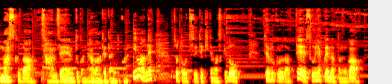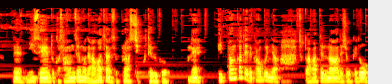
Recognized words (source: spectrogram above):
マスクが3000円とかに上がってたりとか、今はね、ちょっと落ち着いてきてますけど、手袋だって数百円だったのが、ね、2000円とか3000円まで上がってたんですよ。プラスチック手袋。ね。一般家庭で買う分には、ああ、ちょっと上がってるなーでしょうけど、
